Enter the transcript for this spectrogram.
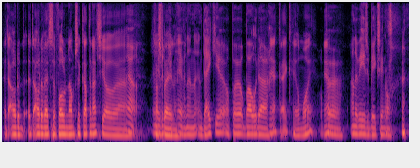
het, oude, het ouderwetse Volendamse Catenaccio eh, Ja, gaan even, spelen. even een, een dijkje op, eh, opbouwen daar. Ja, kijk, heel mooi. Op, Ja. eh, aan de Wezenbeek-singel.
